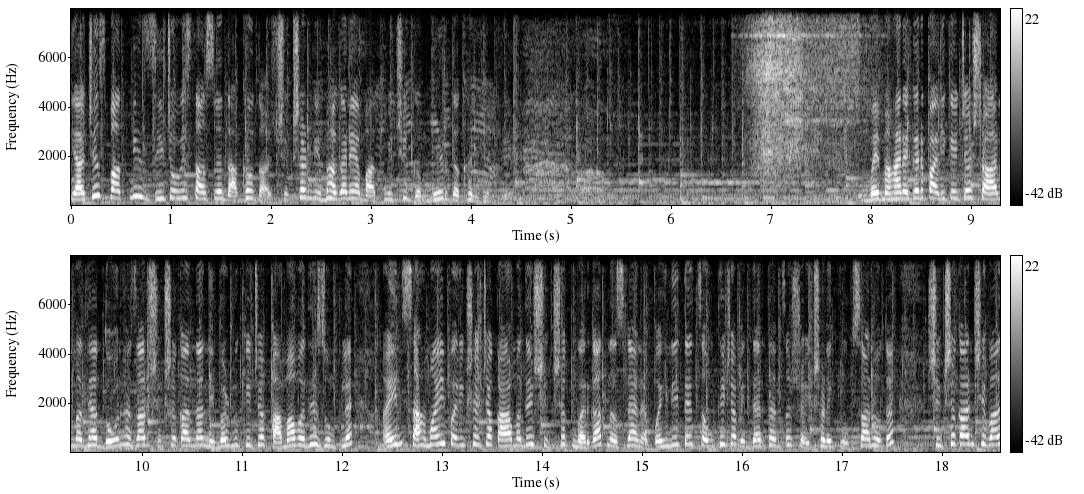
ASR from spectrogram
याचीच बातमी झी चोवीस तासनं दाखवतात शिक्षण विभागाने या बातमीची गंभीर दखल घेतली मुंबई महानगरपालिकेच्या शाळांमधल्या दोन हजार शिक्षकांना निवडणुकीच्या कामामध्ये झुंपले. ऐन सहामाही परीक्षेच्या काळामध्ये शिक्षक वर्गात नसल्यानं पहिली ते चौथीच्या विद्यार्थ्यांचं शैक्षणिक नुकसान होतं. शिक्षकांशिवाय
